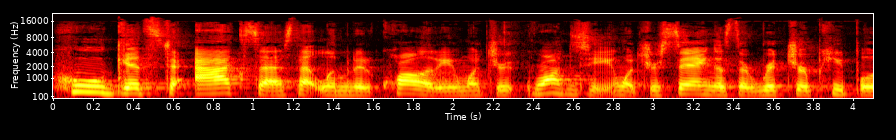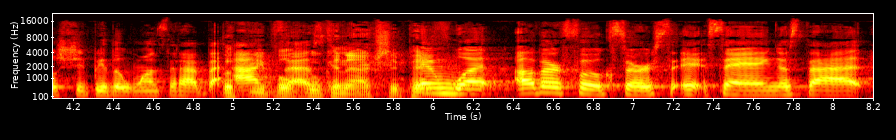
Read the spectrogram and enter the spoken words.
who gets to access that limited quality and what your quantity. And what you're saying is the richer people should be the ones that have the, the access. people who can actually pay. And what it. other folks are saying is that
